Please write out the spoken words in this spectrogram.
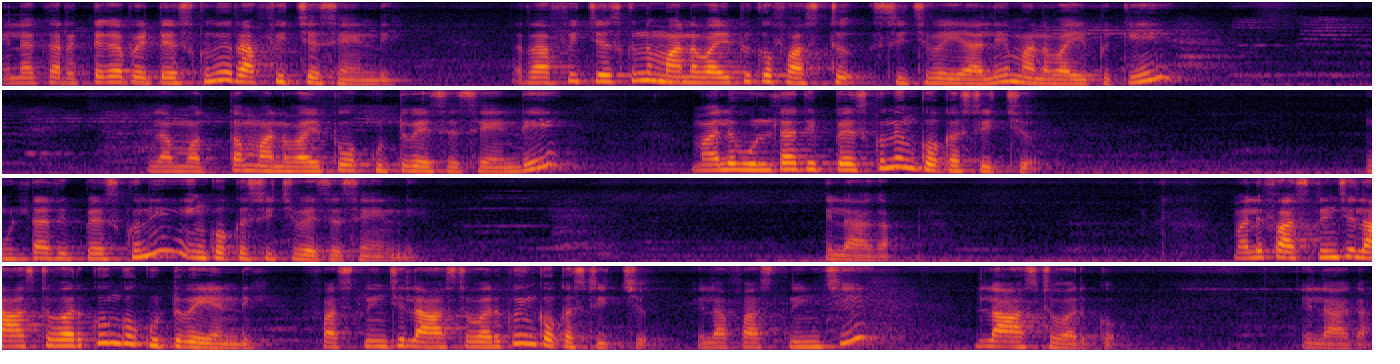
ఇలా కరెక్ట్గా పెట్టేసుకుని రఫ్ ఇచ్చేసేయండి. రఫ్ ఇచ్చేసుకుని మన వైపుకి ఫస్ట్ స్టిచ్ వేయాలి. మన వైపుకి ఇలా మొత్తం మన వైపు కుట్టు వేసేసేయండి. మళ్ళీ ఉల్టా తిప్పేసుకుని ఇంకొక స్టిచ్. ఉల్టా తిప్పేసుకుని ఇంకొక స్టిచ్ వేసేసేయండి. ఇలాగా. మళ్ళీ ఫస్ట్ నుంచి లాస్ట్ వరకు ఇంకో కుట్టు వేయండి. ఫస్ట్ నుంచి లాస్ట్ వరకు ఇంకొక స్టిచ్. ఇలా ఫస్ట్ నుంచి లాస్ట్ వరకు. ఇలాగా.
